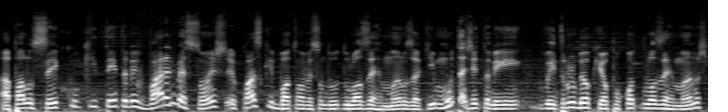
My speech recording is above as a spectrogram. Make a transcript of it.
A palo seco que tem também várias versões. Eu quase que boto uma versão do, do Los Hermanos aqui. Muita gente também entrou no Belchior por conta do Los Hermanos.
